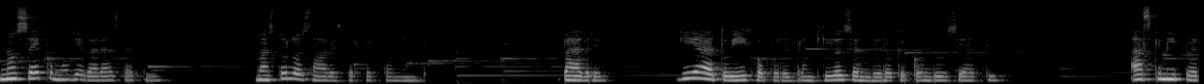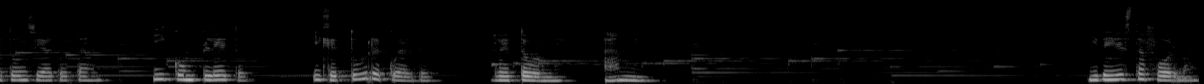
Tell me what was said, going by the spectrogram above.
No sé cómo llegar hasta ti, mas tú lo sabes perfectamente. Padre, guía a tu Hijo por el tranquilo sendero que conduce a ti. Haz que mi perdón sea total y completo y que tu recuerdo retorne a mí. Y de esta forma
